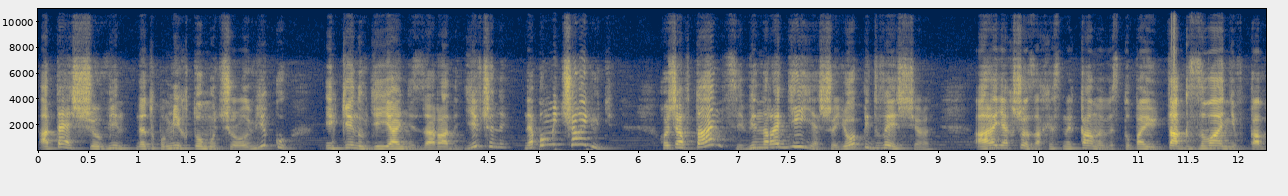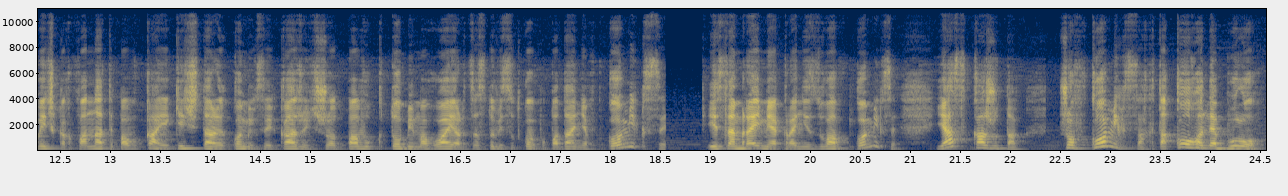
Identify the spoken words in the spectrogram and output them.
а те, що він не допоміг тому чоловіку і кинув діяльність заради дівчини, не помічають. Хоча в танці він радіє, що його підвищили. Але якщо захисниками виступають так звані в кавичках фанати павука, які читали комікси і кажуть, що павук Тобі Магуайр це 100% попадання в комікси, і Сем Реймі екранізував комікси, я скажу так, що в коміксах такого не було.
